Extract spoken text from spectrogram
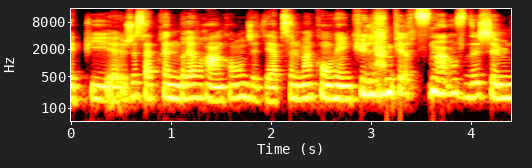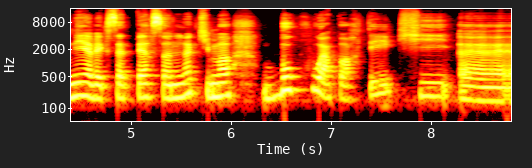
Et puis, euh, juste après une brève rencontre, j'étais absolument convaincue de la pertinence de cheminer avec cette personne-là qui m'a beaucoup apporté, qui euh,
